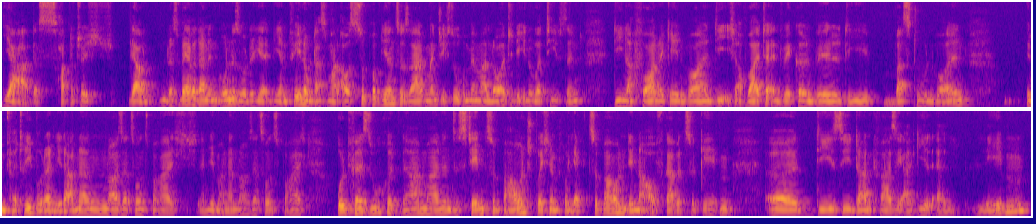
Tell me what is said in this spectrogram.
ja das hat natürlich ja, das wäre dann im Grunde so die, die, Empfehlung, das mal auszuprobieren, zu sagen, Mensch, ich suche mir mal Leute, die innovativ sind, die nach vorne gehen wollen, die ich auch weiterentwickeln will, die was tun wollen im Vertrieb oder in jedem anderen Organisationsbereich, in jedem anderen Organisationsbereich und versuche da mal ein System zu bauen, sprich ein Projekt zu bauen, denen eine Aufgabe zu geben, äh, die sie dann quasi agil erleben,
